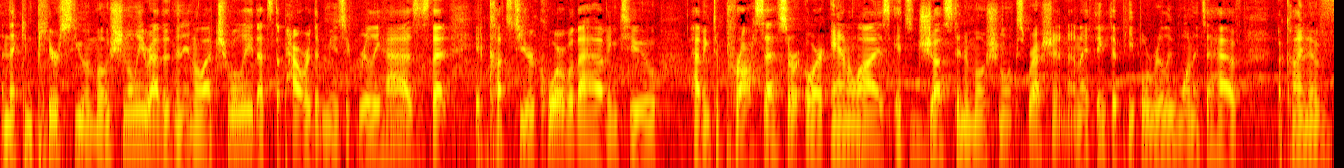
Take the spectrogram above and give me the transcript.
and that can pierce you emotionally rather than intellectually. That's the power that music really has. Is that it cuts to your core without having to having to process or, or analyze. It's just an emotional expression. And I think that people really wanted to have a kind of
